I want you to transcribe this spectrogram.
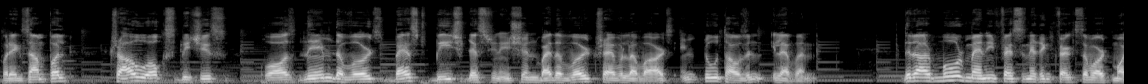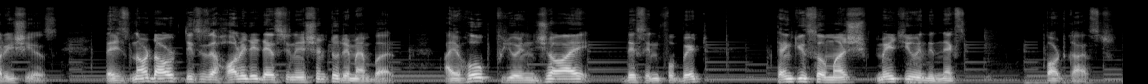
For example, Trou aux Biches was named the world's best beach destination by the World Travel Awards in 2011. There are more many fascinating facts about Mauritius. There is no doubt this is a holiday destination to remember. I hope you enjoy this info bit. Thank you so much. Meet you in the next podcast.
